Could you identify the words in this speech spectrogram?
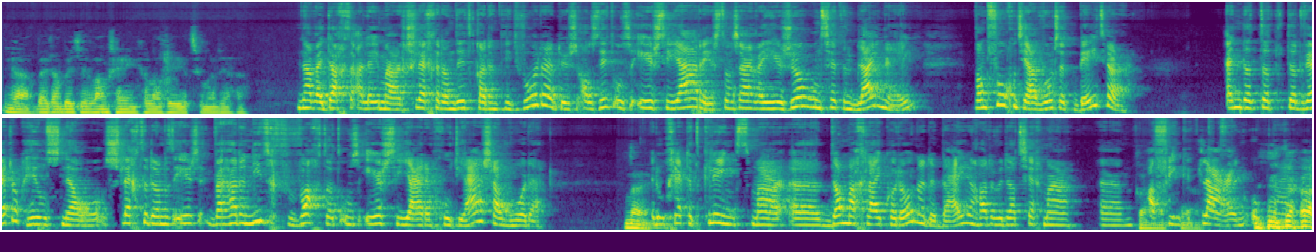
ja, ben je daar een beetje langs heen gelaveerd, zullen we maar zeggen? Nou, wij dachten alleen maar slechter dan dit kan het niet worden. Dus als dit ons eerste jaar is, dan zijn wij hier zo ontzettend blij mee. Want volgend jaar wordt het beter. En dat, dat, dat werd ook heel snel slechter dan het eerste. Wij hadden niet verwacht dat ons eerste jaar een goed jaar zou worden. Nee. En hoe gek het klinkt, maar uh, dan maar gelijk corona erbij. Dan hadden we dat zeg maar uh, afvinken, ja. klaar en op naar,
